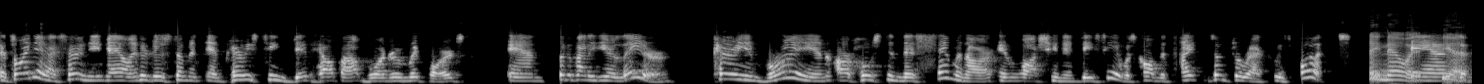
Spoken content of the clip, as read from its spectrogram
And so I did. I sent an email, introduced him, and, and Perry's team did help out boardroom reports. And but about a year later, Perry and Brian are hosting this seminar in Washington, D.C. It was called the Titans of Direct Response. I know it. And yeah.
